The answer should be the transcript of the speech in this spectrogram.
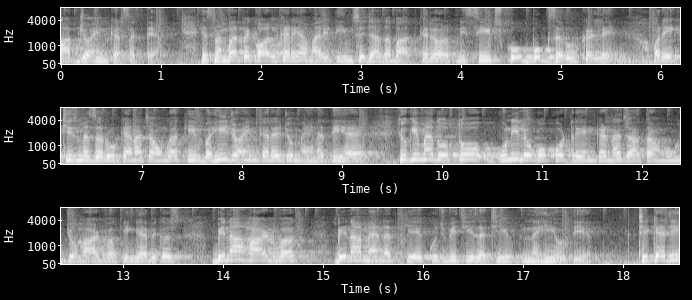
आप ज्वाइन कर सकते हैं। इस नंबर पर कॉल करें, हमारी टीम से ज़्यादा बात करें और अपनी सीट्स को बुक ज़रूर कर लें। और एक चीज़ मैं ज़रूर कहना चाहूँगा कि वही ज्वाइन करें जो मेहनती है, क्योंकि मैं दोस्तों उन्हीं लोगों को ट्रेन करना चाहता हूँ जो हार्ड वर्किंग है बिकॉज़ बिना हार्ड वर्क बिना मेहनत किए कुछ भी चीज़ अचीव नहीं होती है। ठीक है जी?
